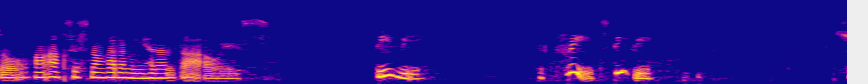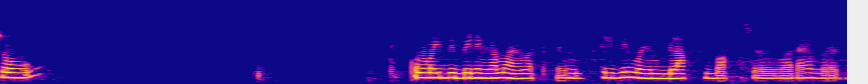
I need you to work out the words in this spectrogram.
So ang access ng karamihan ng tao is TV like free it's TV so kung may bibiling ka man, what, yung TV mo, yung black box or whatever.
